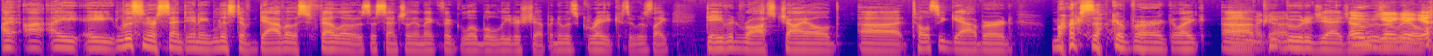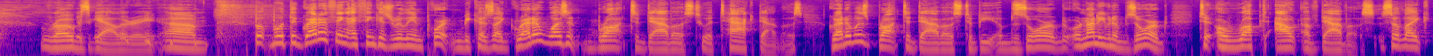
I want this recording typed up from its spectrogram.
I, I a listener sent in a list of Davos fellows, essentially, and like their global leadership, and it was great because it was like David Rothschild, uh, Tulsi Gabbard, Mark Zuckerberg, like uh, Oh Pete God. Buttigieg. I Oh, mean, it was yeah, a yeah, real yeah. Rogues gallery. Um, but but the Greta thing I think is really important because like Greta wasn't brought to Davos to attack Davos. Greta was brought to Davos to be absorbed, or not even absorbed, to erupt out of Davos. So like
